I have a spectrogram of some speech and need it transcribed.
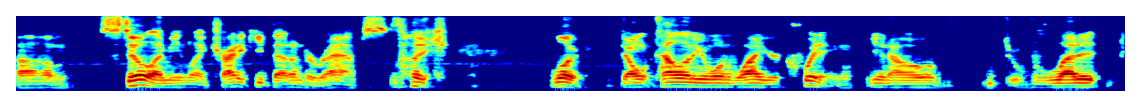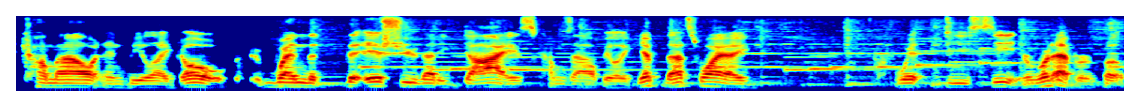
um, still, I mean, like try to keep that under wraps. Like, look, don't tell anyone why you're quitting. You know, let it come out and be like, oh, when the the issue that he dies comes out, be like, yep, that's why I quit DC or whatever. But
